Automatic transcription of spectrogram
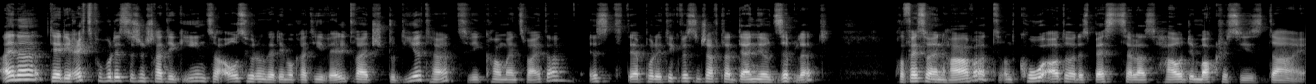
Einer, der die rechtspopulistischen Strategien zur Aushöhlung der Demokratie weltweit studiert hat, wie kaum ein zweiter, ist der Politikwissenschaftler Daniel Ziblatt, Professor in Harvard und Co-Autor des Bestsellers How Democracies Die.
